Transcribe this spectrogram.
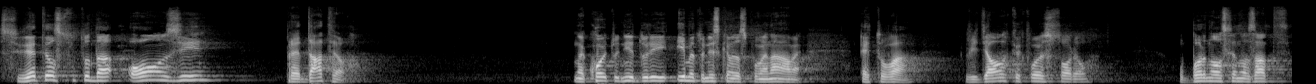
Свидетелството на онзи предател, на който ние дори името не искаме да споменаваме, е това. Видял какво е сторил, обърнал се назад,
